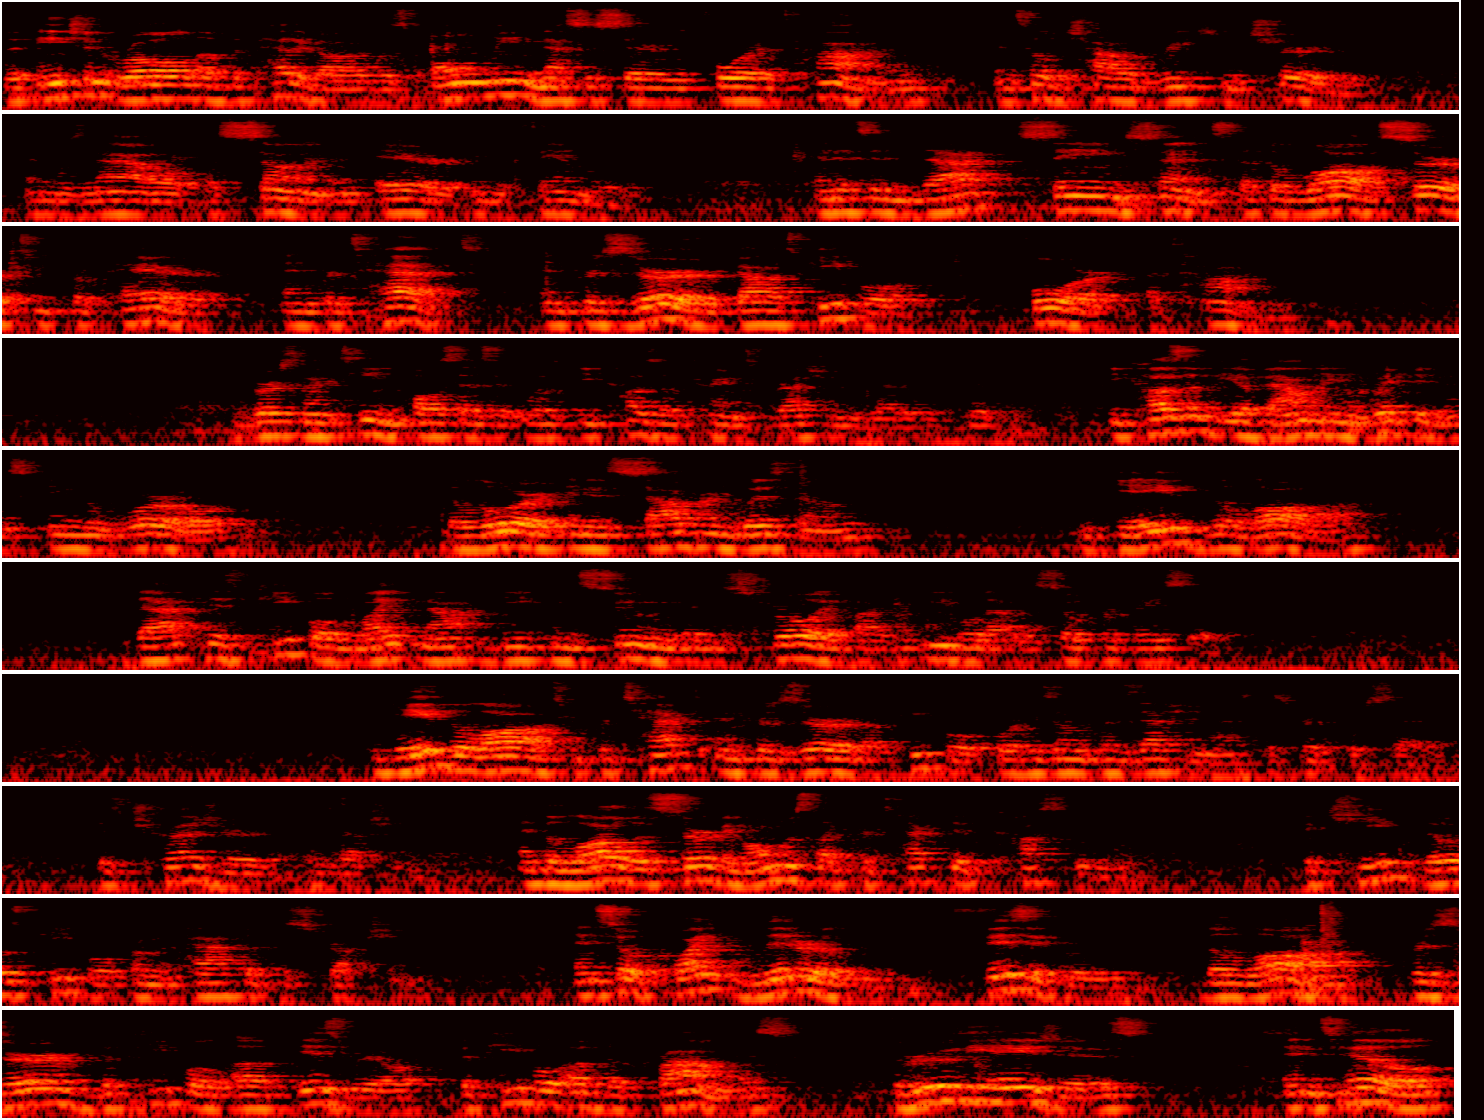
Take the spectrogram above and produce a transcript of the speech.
The ancient role of the pedagogue was only necessary for a time until the child reached maturity and was now a son, and heir in the family. And it's in that same sense that the law served to prepare and protect and preserve God's people for a time. In verse 19, Paul says it was because of transgressions that it was given. Because of the abounding wickedness in the world, the Lord, in his sovereign wisdom, gave the law that his people might not be consumed and destroyed by the evil that was so pervasive. He gave the law to protect and preserve a people for his own possession, as the scriptures say, his treasured possession. and the law was serving almost like protective custody to keep those people from the path of destruction. And so, quite literally, physically, the law preserved the people of Israel, the people of the promise, through the ages until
